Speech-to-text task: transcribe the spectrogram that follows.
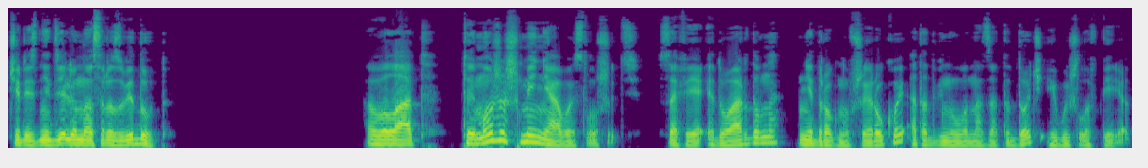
Через неделю нас разведут. Влад, ты можешь меня выслушать? София Эдуардовна, не дрогнувшей рукой, отодвинула назад дочь и вышла вперед.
